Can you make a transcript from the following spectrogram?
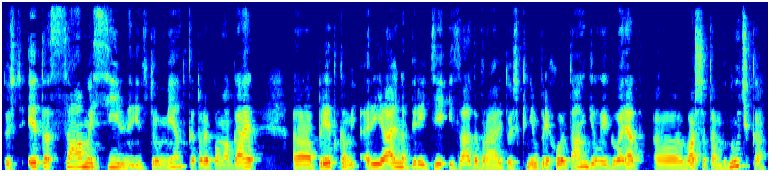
То есть это самый сильный инструмент, который помогает э, предкам реально перейти из ада в рай. То есть к ним приходят ангелы и говорят, э, ваша там внучка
